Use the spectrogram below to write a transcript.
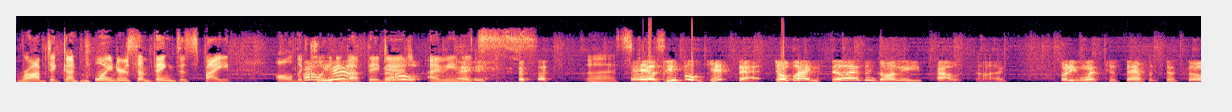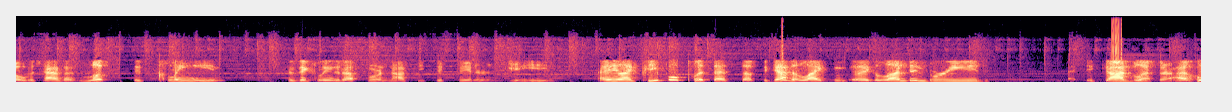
robbed at gunpoint or something, despite all the Oh, cleaning yeah. up they did. No. I mean, Hey. it's, uh, it's people get that. Joe Biden still hasn't gone to East Palestine, but he went to San Francisco, which hasn't looked as clean as they cleaned it up for a Nazi dictator in G. I mean, like people put that stuff together, like like London Breed. God bless her. I, who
